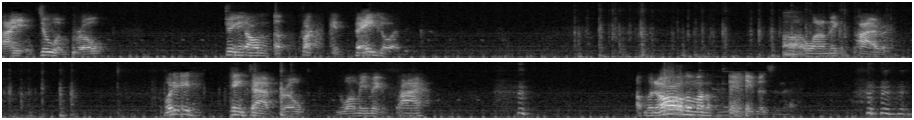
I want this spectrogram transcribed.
I ain't doing, bro. Drinking all the fucking bagel. Oh, I want to make a pirate. What do you think that, bro? You want me to make a pie? I'll put all the mother flavors in there.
